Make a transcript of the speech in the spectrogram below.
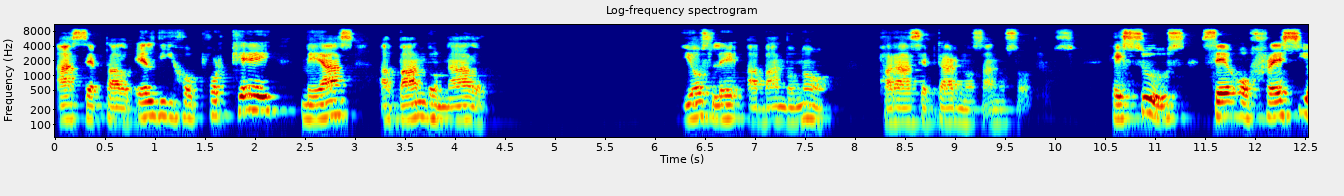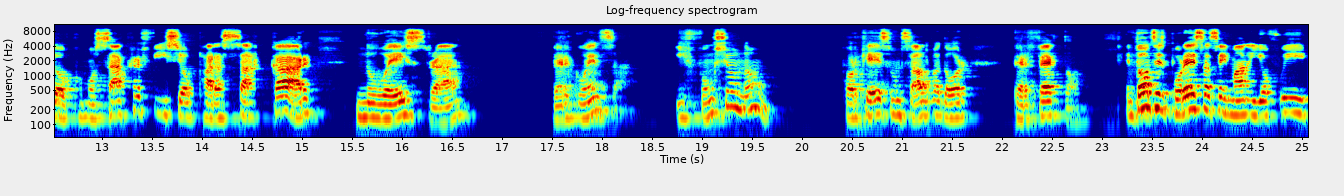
aceptados. Él dijo, ¿por qué me has abandonado? Dios le abandonó para aceptarnos a nosotros. Jesús se ofreció como sacrificio para sacar nuestra vergüenza y funcionó porque es un Salvador perfecto. Entonces, por esa semana yo fui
